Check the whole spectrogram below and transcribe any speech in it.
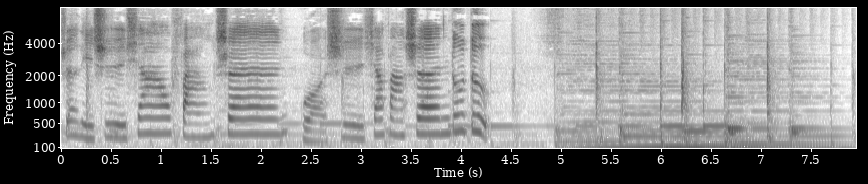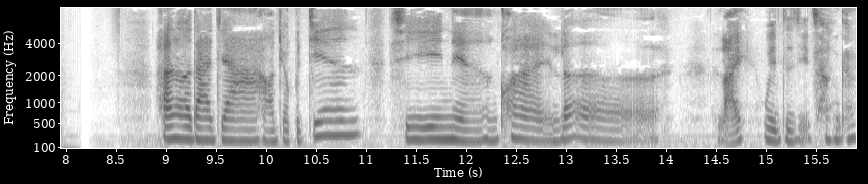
这里是消防声，我是消防声嘟嘟。Hello，大家好久不见，新年快乐！来为自己唱歌，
